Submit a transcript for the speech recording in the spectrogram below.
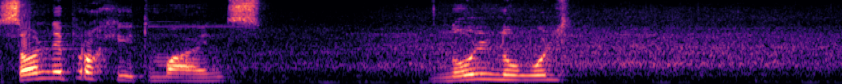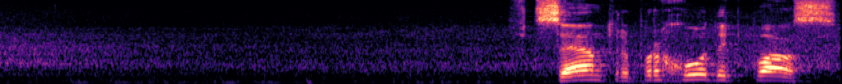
Сольний прохід Майнц. 0-0. В центрі проходить пас.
